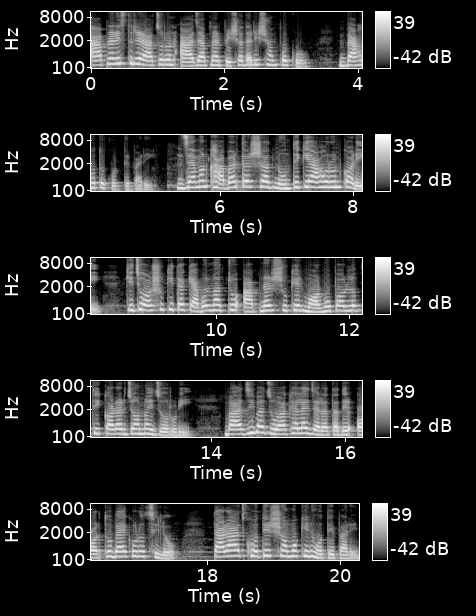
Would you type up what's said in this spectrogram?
আপনার স্ত্রীর আচরণ আজ আপনার পেশাদারি সম্পর্ক ব্যাহত করতে পারে। যেমন খাবার তার স্বাদ নুন থেকে আহরণ করে, কিছু অসুখিতা কেবলমাত্র আপনার সুখের মর্ম উপলব্ধি করার জন্যই জরুরি। বাজি বা জুয়া খেলায় যারা তাদের অর্থ ব্যয় করেছিল, তারা আজ ক্ষতির সম্মুখীন হতে পারেন।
